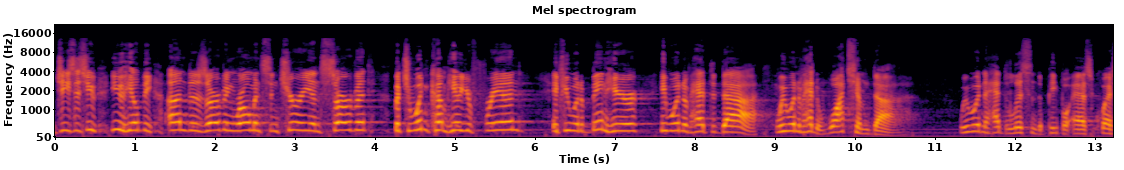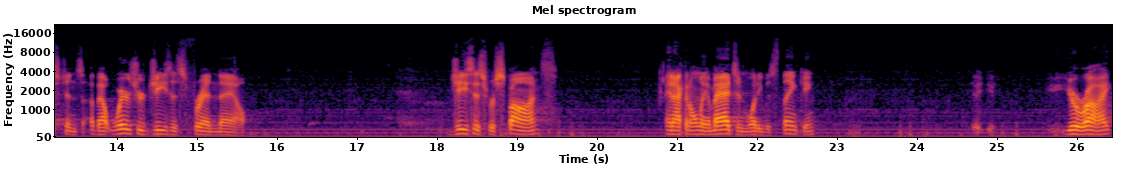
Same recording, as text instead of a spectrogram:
Jesus, you, you healed the undeserving Roman centurion servant, but you wouldn't come heal your friend. If you would have been here, he wouldn't have had to die. We wouldn't have had to watch him die. We wouldn't have had to listen to people ask questions about where's your Jesus friend now. Jesus responds, and I can only imagine what he was thinking. You're right.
